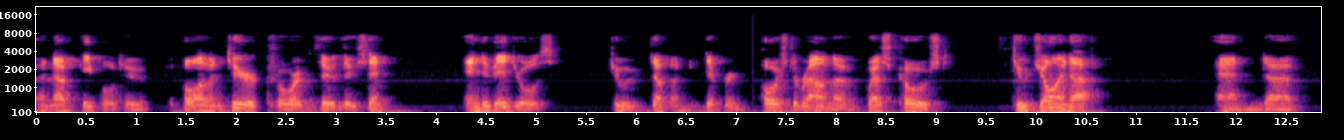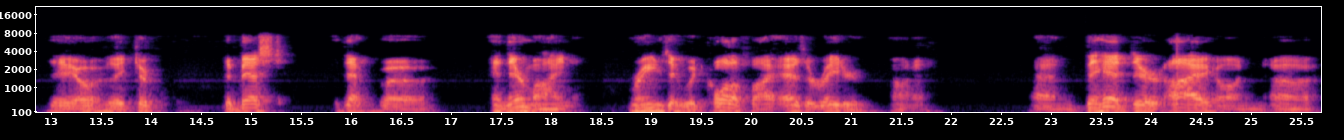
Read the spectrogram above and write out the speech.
enough people to volunteer for it. So they sent individuals to different, different posts around the West Coast to join up. And uh, they, uh, they took the best that, uh, in their mind, Marines that would qualify as a Raider on it. And they had their eye on uh,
